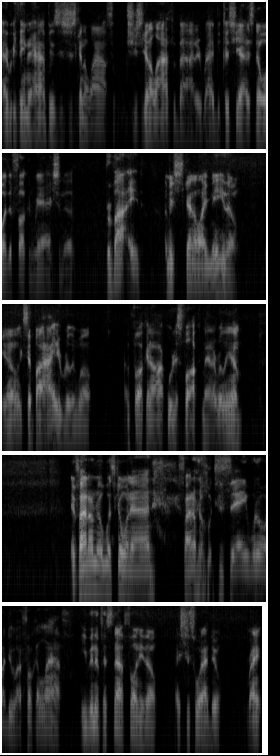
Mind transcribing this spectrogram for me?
everything that happens is just gonna laugh. She's gonna laugh about it, right? Because she has no other fucking reaction to provide. I mean, she's kind of like me though, you know, except I hide it really well. I'm fucking awkward as fuck, man. I really am. If I don't know what's going on, if I don't know what to say, what do I do? I fucking laugh. Even if it's not funny though. It's just what I do, right?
